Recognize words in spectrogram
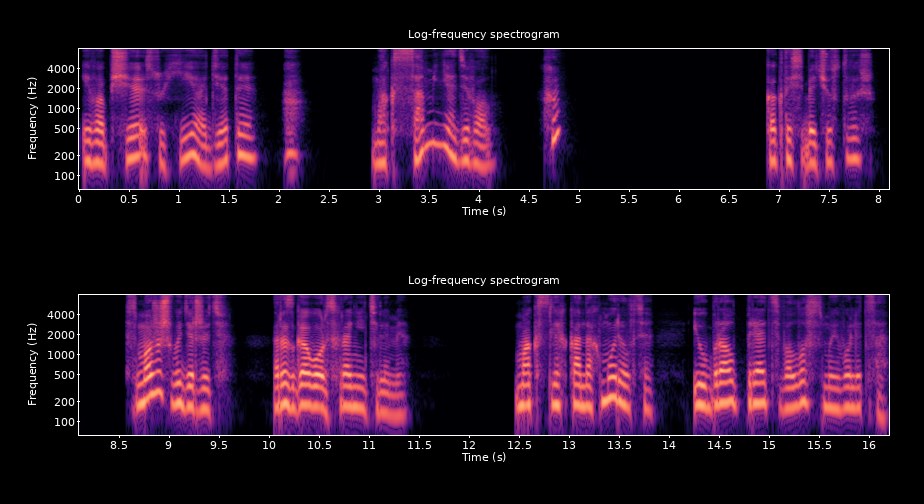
И вообще сухие, одетые. Макс сам меня одевал? Как ты себя чувствуешь? Сможешь выдержать разговор с хранителями?» Макс слегка нахмурился и убрал прядь волос с моего лица.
